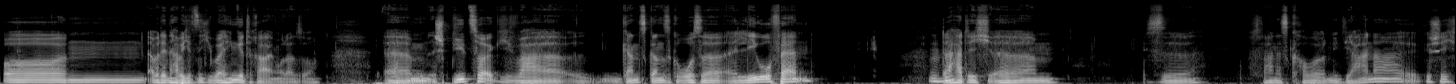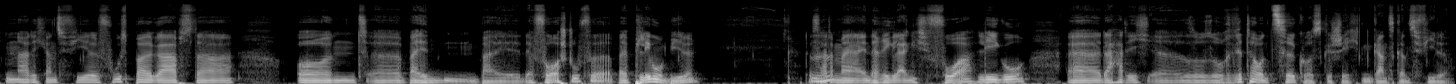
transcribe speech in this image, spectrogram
Und aber den habe ich jetzt nicht überall hingetragen oder so. Ähm, Mhm. Spielzeug, ich war ein ganz, ganz großer äh, Lego-Fan. Mhm. Da hatte ich ähm, diese, was waren das, Cowboy und Indianer-Geschichten, hatte ich ganz viel. Fußball gab's da. Und äh, bei, bei der Vorstufe, bei Playmobil, das hatte man ja in der Regel eigentlich vor Lego. Äh, da hatte ich äh, so, so Ritter- und Zirkusgeschichten, ganz, ganz viele.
